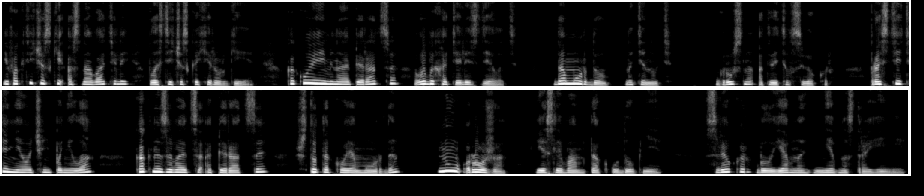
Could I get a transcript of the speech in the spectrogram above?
и фактически основателей пластической хирургии. Какую именно операцию вы бы хотели сделать? Да морду натянуть, грустно ответил свекор. Простите, не очень поняла, как называется операция, что такое морда? Ну, рожа, если вам так удобнее. Свекор был явно не в настроении.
